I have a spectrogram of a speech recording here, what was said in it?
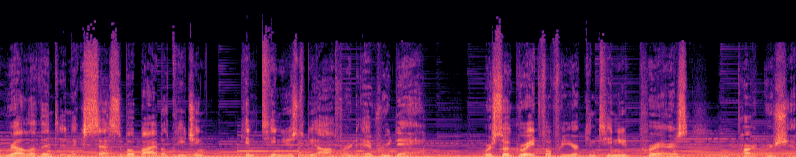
relevant, and accessible Bible teaching continues to be offered every day. We're so grateful for your continued prayers and partnership.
